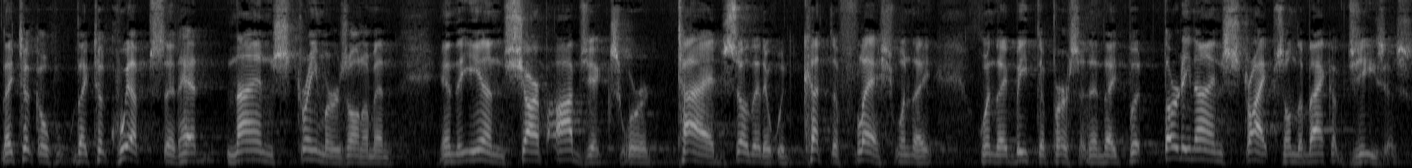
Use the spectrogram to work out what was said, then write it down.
They took, a, they took whips that had nine streamers on them, and in the end, sharp objects were tied so that it would cut the flesh when they when they beat the person, and they put 39 stripes on the back of Jesus.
